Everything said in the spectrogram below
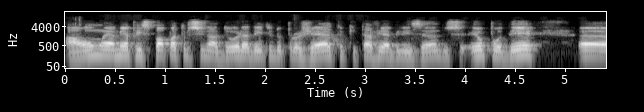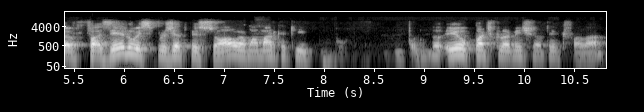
a ON é a minha principal patrocinadora dentro do projeto que está viabilizando eu poder uh, fazer esse projeto pessoal. É uma marca que eu particularmente não tenho que falar,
